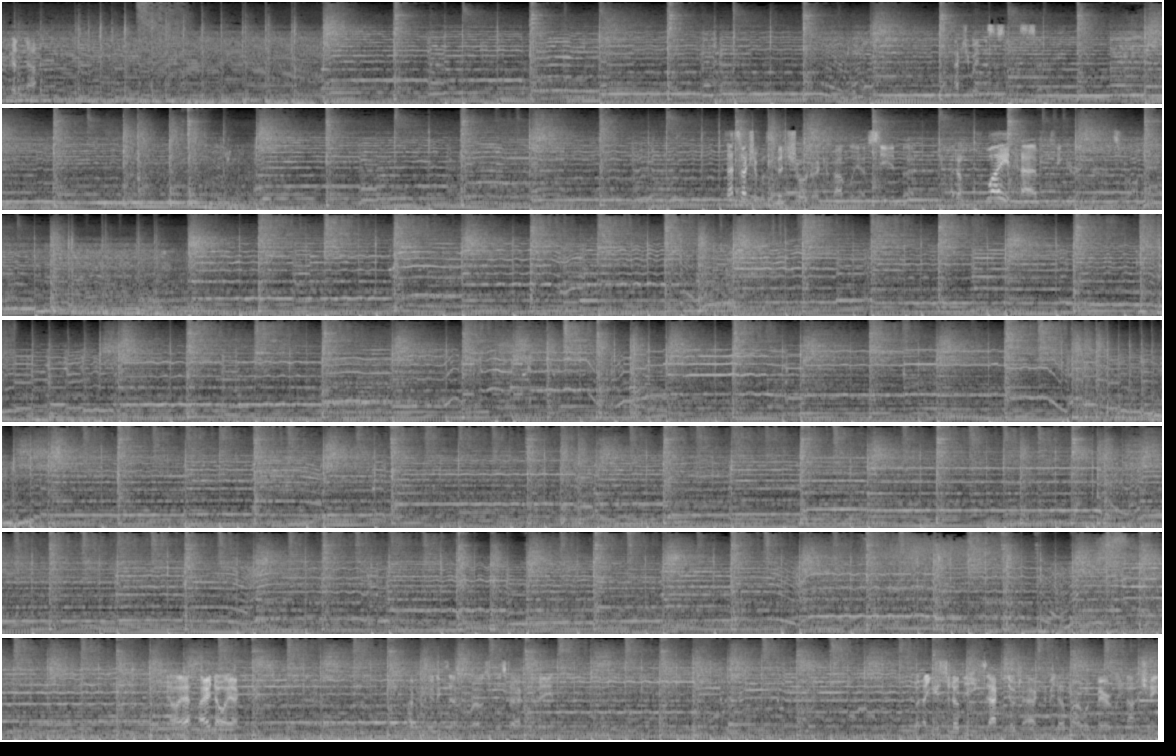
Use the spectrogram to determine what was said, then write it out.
Yep, good enough. Actually, wait, this isn't necessary. That section was a bit shorter, I could probably have seen, but I don't quite have I, know I activated there. I forget exactly where I was supposed to activate. But I used to know the exact note to activate it, or I would barely not chain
